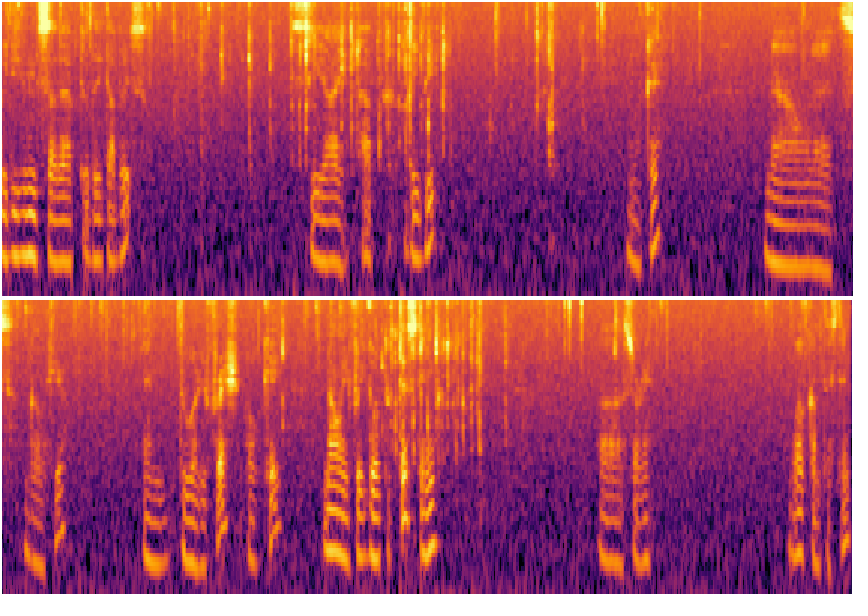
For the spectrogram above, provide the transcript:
we didn't select a database. Ci app db okay. Now let's go here and do a refresh. Okay. Now if we go to testing uh, sorry. Welcome testing.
